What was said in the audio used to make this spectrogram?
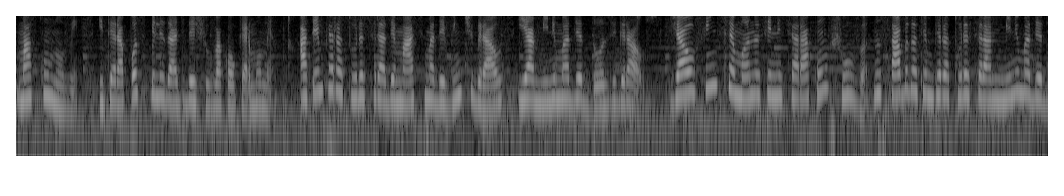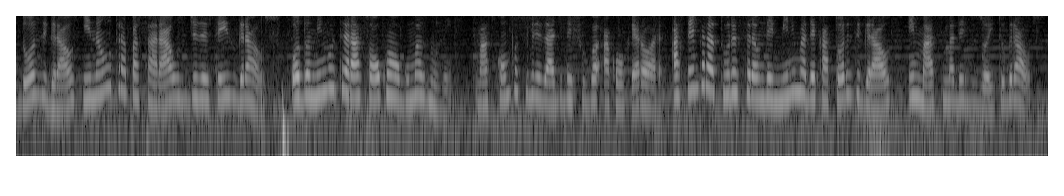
mas com nuvens, e terá possibilidade de chuva a qualquer momento. A temperatura será de máxima de 20 graus e a mínima de 12 graus. Já o fim de semana se iniciará com chuva. No sábado, a temperatura será mínima de 12 graus e não ultrapassará os 16 graus. O domingo terá sol com algumas nuvens, mas com possibilidade de chuva a qualquer hora. As temperaturas serão de mínima mínima de 14 graus e máxima de 18 graus.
